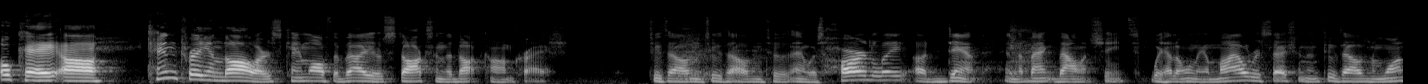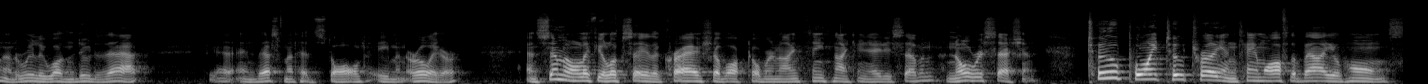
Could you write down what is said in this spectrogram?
Okay, uh, $10 trillion came off the value of stocks in the dot com crash. 2000, 2002, and it was hardly a dent in the bank balance sheets. We had only a mild recession in 2001, and it really wasn't due to that. Investment had stalled even earlier. And similarly, if you look, say, the crash of October 19, 1987, no recession. 2.2 trillion came off the value of homes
